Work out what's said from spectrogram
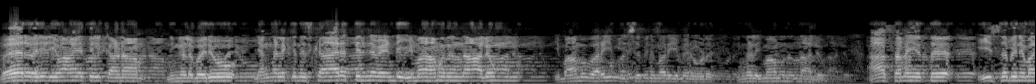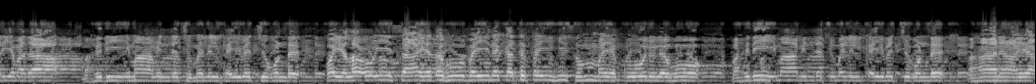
വേറൊരു ഒരു റിവായത്തിൽ കാണാം. നിങ്ങൾ വരൂ. ഞങ്ങൾക്ക് നിസ്കാരത്തിന് വേണ്ടി ഇമാമ് നിന്നാലും ഇമാമ് പറയും ഈസബിന് മറിയമിനോട് നിങ്ങൾ ഇമാമ് നിന്നാലും. ആ സമയത്ത് ഈസബിന് മറിയമത മഹദി ഇമാമിന്റെ ചുമലിൽ കൈവച്ചുകൊണ്ട് മഹദി ഇമാമിന്റെ ചുമലിൽ കൈവച്ചുകൊണ്ട് മഹാനായ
